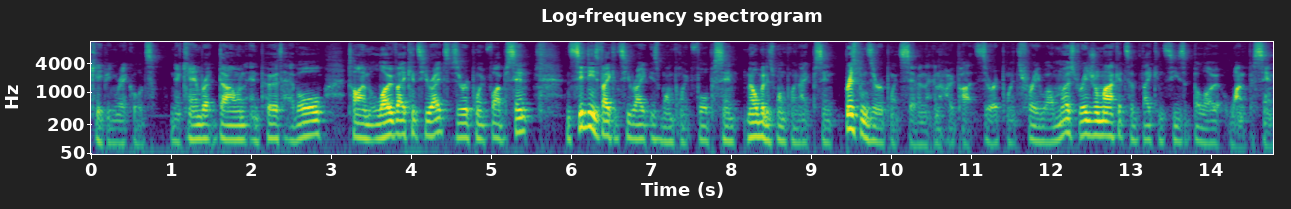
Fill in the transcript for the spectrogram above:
keeping records. Now, Canberra, Darwin, and Perth have all time low vacancy rates of 0.5%, and Sydney's vacancy rate is 1.4%, Melbourne is 1.8%, Brisbane 0.7, and Hobart 0.3, while most regional markets have vacancies below 1%.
